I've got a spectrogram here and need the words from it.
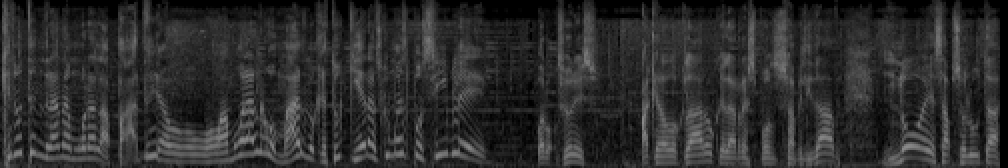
que no tendrán amor a la patria o, o amor a algo más, lo que tú quieras, ¿cómo es posible? Bueno, señores, ha quedado claro que la responsabilidad no es absoluta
